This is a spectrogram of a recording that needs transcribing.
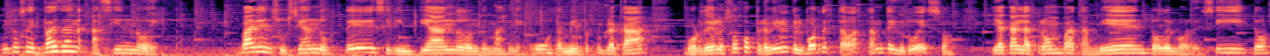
Entonces vayan haciendo esto. Van ensuciando ustedes y limpiando donde más les gusta. Bien, por ejemplo acá bordeo los ojos, pero vieron que el borde está bastante grueso. Y acá en la trompa también, todo el bordecito.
